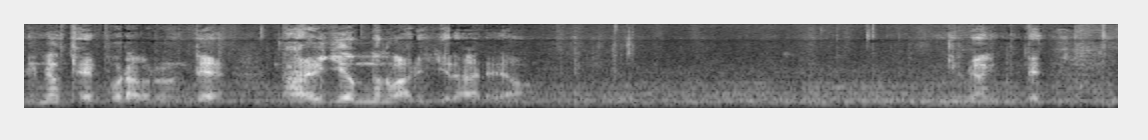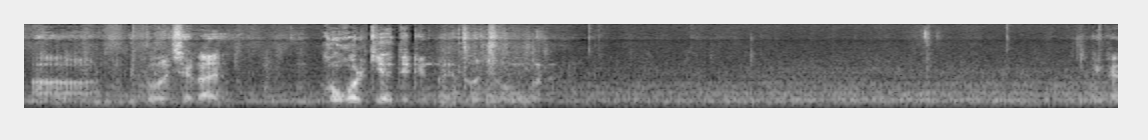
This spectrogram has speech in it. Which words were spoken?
일명 대포라 그러는데 날개 없는 와리기라 그래요. 일명 근데 어 그걸 제가 그걸 끼어드린 거예요. 더 좋은 거를. 그러니까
